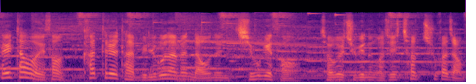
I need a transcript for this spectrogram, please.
Helltower에선 카트를 다 밀고 나면 나오는 지옥에서 적을 죽이는 것이 첫 추가점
